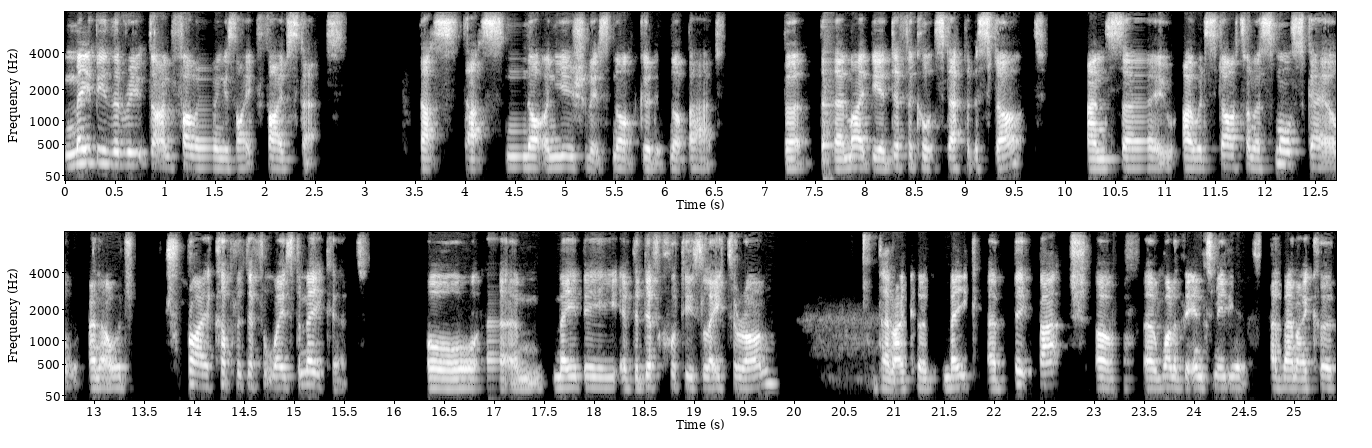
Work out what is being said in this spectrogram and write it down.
maybe the route that I'm following is like five steps. That's that's not unusual. It's not good. It's not bad. But there might be a difficult step at the start, and so I would start on a small scale, and I would try a couple of different ways to make it or um, maybe if the difficulties later on, then I could make a big batch of uh, one of the intermediates, and then I could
